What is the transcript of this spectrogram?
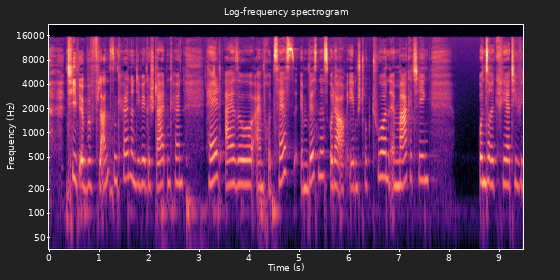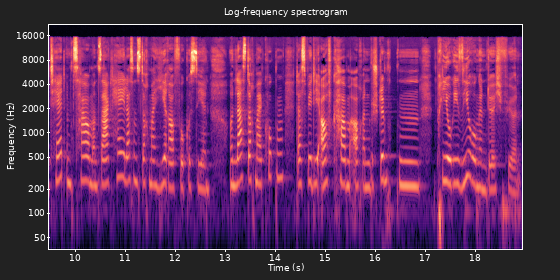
die wir bepflanzen können und die wir gestalten können, hält also ein Prozess im Business oder auch eben Strukturen im Marketing unsere Kreativität im Zaum und sagt, hey, lass uns doch mal hierauf fokussieren und lass doch mal gucken, dass wir die Aufgaben auch in bestimmten Priorisierungen durchführen.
